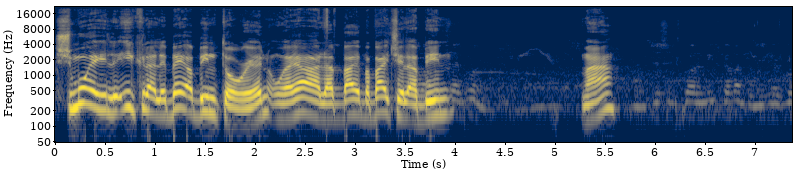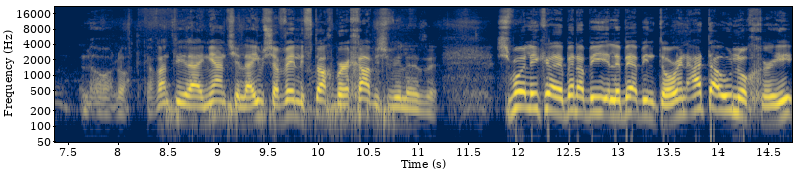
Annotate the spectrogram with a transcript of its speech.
שמואל איקלה לבי אבין תורן, הוא היה בבית של אבין... מה? לא, לא, התכוונתי לעניין של האם שווה לפתוח בריכה בשביל זה. שמואל אבי- לבי אבין תורן, עתה הוא נוכרי,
